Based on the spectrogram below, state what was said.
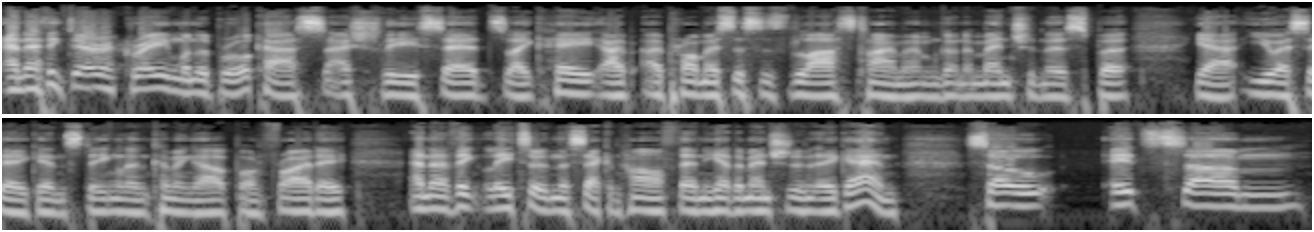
and I think Derek Ray one of the broadcasts actually said like, "Hey, I, I, promise this is the last time I'm going to mention this." But yeah, USA against England coming up on Friday, and I think later in the second half, then he had to mention it again. So it's um,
